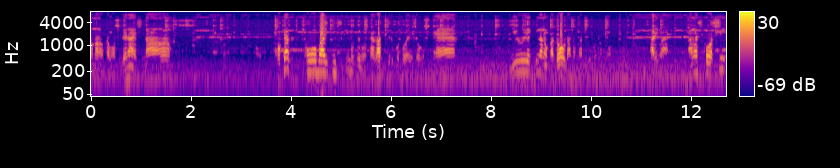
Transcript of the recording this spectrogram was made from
応なのかもしれないしな。顧客購買意識も随分下がってることでしょうしね。有益なのかどうなのかということもあります。あましこう、し、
